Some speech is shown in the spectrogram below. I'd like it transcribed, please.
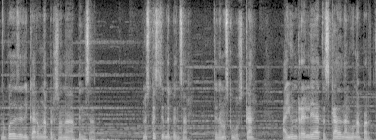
No puedes dedicar a una persona a pensar. No es cuestión de pensar. Tenemos que buscar. Hay un relé atascado en alguna parte.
